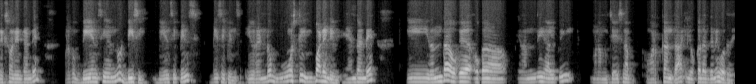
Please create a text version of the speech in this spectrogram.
నెక్స్ట్ వన్ ఏంటంటే మనకు బిఎన్సీ అను DC BNC pins DC pins ఇవి రెండు మోస్ట్ ఇంపార్టెంట్ ఇవి. ఏంటంటే ఈ ఇదంతా ఒక ఒక ఇవన్నీ కలిపి మనం చేసిన వర్క్ అంతా ఈ ఒక్క దగ్గరనే పోతుంది.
